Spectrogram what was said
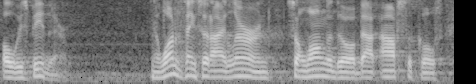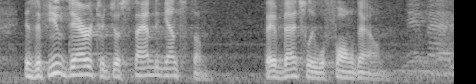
always be there. Now, one of the things that I learned so long ago about obstacles is if you dare to just stand against them, they eventually will fall down. Amen.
